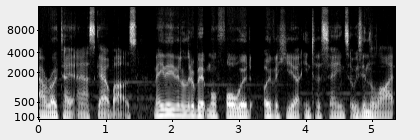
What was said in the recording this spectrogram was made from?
our rotate, and our scale bars. Maybe even a little bit more forward over here into the scene so he's in the light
